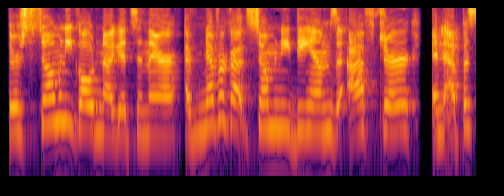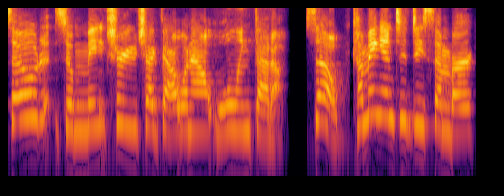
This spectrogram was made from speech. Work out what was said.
There's so many gold nuggets in there. I've never got so many DMs after an episode. So make sure you check that one out. We'll link that up. So, coming into December,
